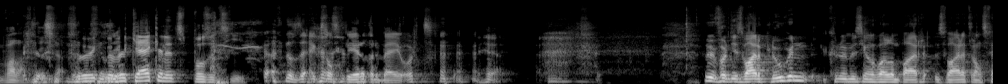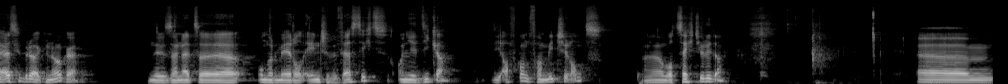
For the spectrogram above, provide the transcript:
voilà. We, we bekijken het positief. dat is de extra sfeer dat erbij hoort. ja. Nu, voor die zware ploegen kunnen we misschien nog wel een paar zware transfers gebruiken ook. Hè? Er is er net eh, onder meer al eentje bevestigd. Onjedika, die afkomt van Midtjylland. Eh, wat zegt jullie dan? Ehm,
